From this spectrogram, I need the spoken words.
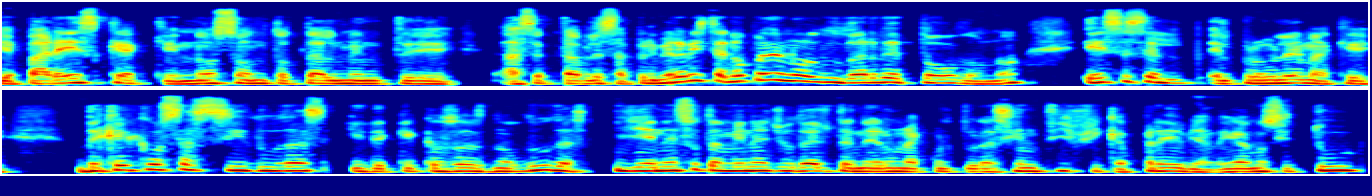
que parezca que no son totalmente aceptables a primera vista. No pueden dudar de todo, ¿no? Ese es el, problema, que de qué cosas sí dudas y de qué cosas no dudas. Y en eso también ayuda el tener una cultura científica previa. Digamos, si tú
